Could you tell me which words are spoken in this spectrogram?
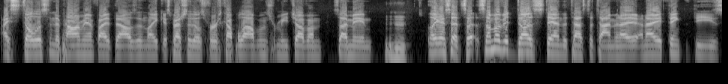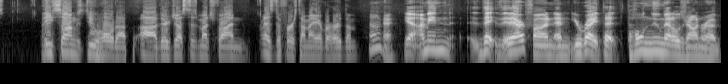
I still listen to Powerman 5000, like especially those first couple albums from each of them. So I mean, hmm like I said, so, some of it does stand the test of time, and I and I think these these songs do hold up. Uh, they're just as much fun as the first time I ever heard them. okay yeah i mean they they are fun and you're right that the whole new metal genre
